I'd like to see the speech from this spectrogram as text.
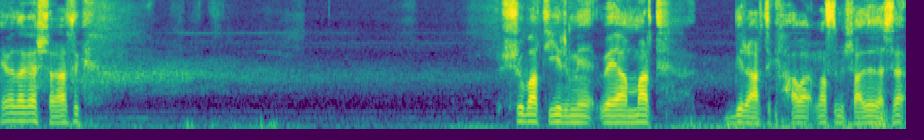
Evet arkadaşlar artık Şubat 20 veya Mart 1 artık hava nasıl müsaade ederse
